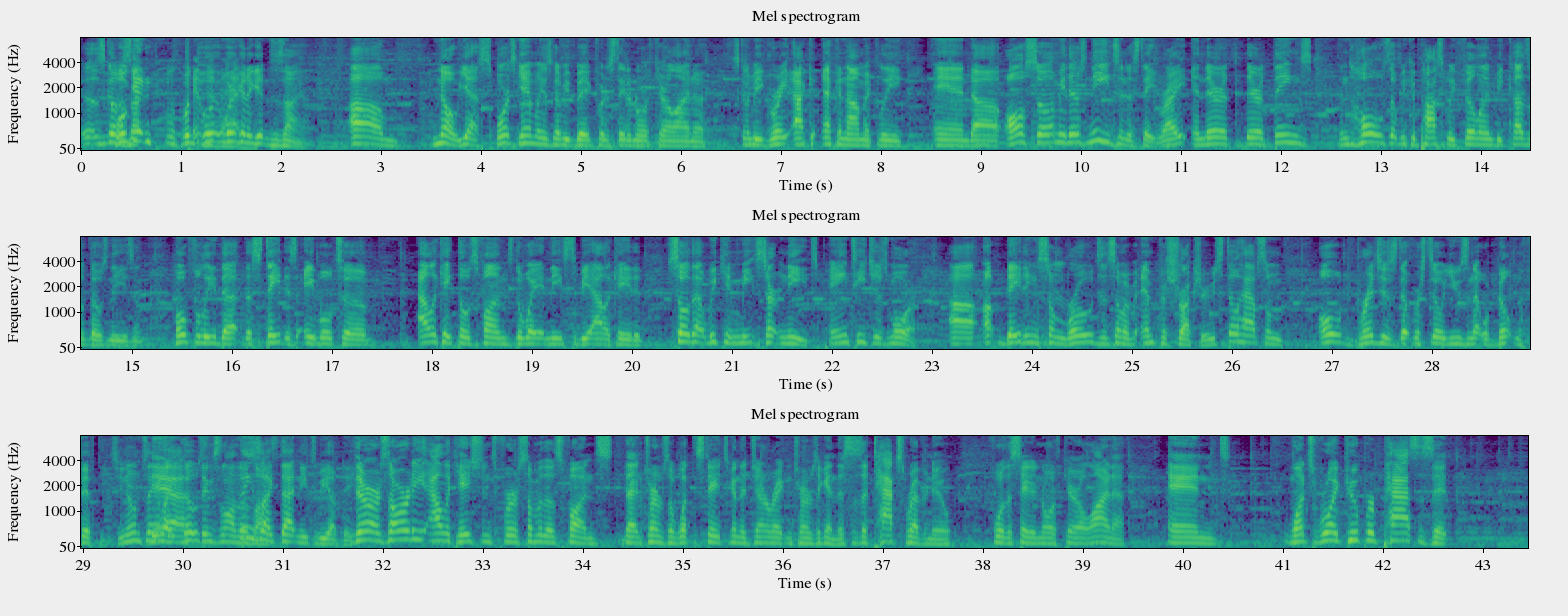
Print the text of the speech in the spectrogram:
Let's go We'll Zion. get we'll We're- get we're going to get into Zion. Um, no, yes, sports gambling is going to be big for the state of North Carolina. It's going to be great ec- economically, and uh, also, I mean, there's needs in the state, right? And there, there are things and holes that we could possibly fill in because of those needs, and hopefully, the the state is able to allocate those funds the way it needs to be allocated so that we can meet certain needs paying teachers more uh, updating some roads and some of infrastructure. We still have some old bridges that we're still using that were built in the 50s you know what i'm saying? Yeah, like those things along those things lines. like that need to be updated. There are already allocations for some of those funds that in terms of what the state's going to generate in terms again, this is a tax revenue for the state of North Carolina. And once Roy Cooper passes it,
